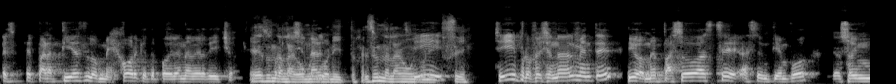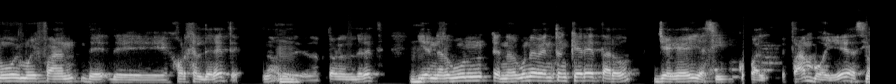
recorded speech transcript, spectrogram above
es, para ti es lo mejor que te podrían haber dicho. Es un halago muy bonito, es un halago muy bonito, sí. Sí, profesionalmente, digo, me pasó hace, hace un tiempo, yo soy muy, muy fan de, de Jorge Alderete, ¿no? Mm. De doctor Alderete. Y en algún, en algún evento en Querétaro, llegué y así, cual fanboy, ¿eh? Así,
